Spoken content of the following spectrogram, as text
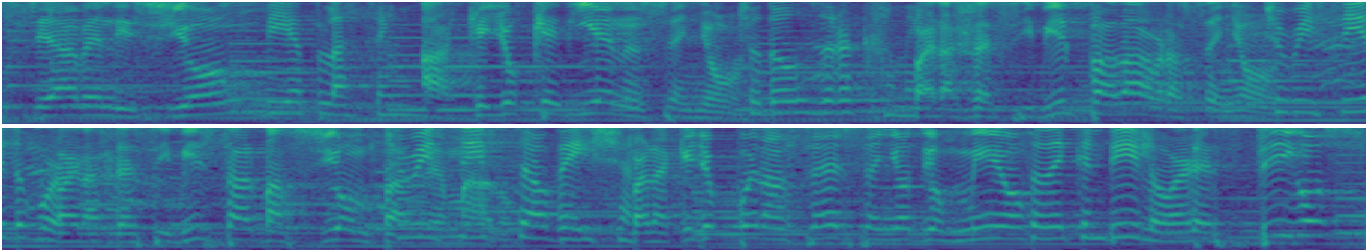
sea bendición be a blessing a aquellos que vienen, Señor, to those that are coming. Para recibir palabras, Señor, to receive the para word, recibir salvación, to Padre receive amado, salvation, para que ellos puedan ser, Señor Dios mío, so they can be, Lord, testigos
